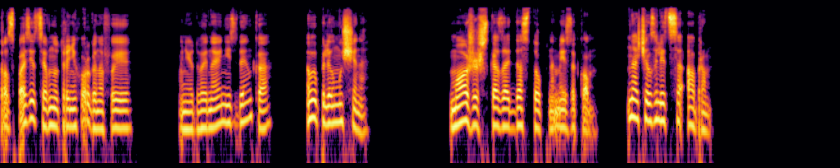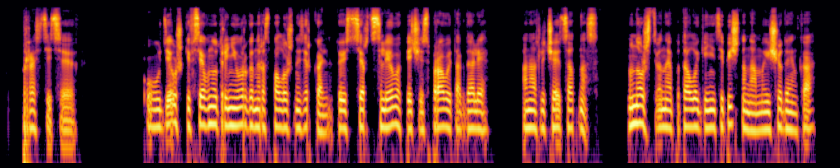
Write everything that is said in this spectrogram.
транспозиция внутренних органов, и у нее двойная нить ДНК», — выпалил мужчина. «Можешь сказать доступным языком», — начал злиться Абрам. «Простите, у девушки все внутренние органы расположены зеркально, то есть сердце слева, печень справа и так далее». Она отличается от нас. Множественная патология нетипична нам, и еще ДНК.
